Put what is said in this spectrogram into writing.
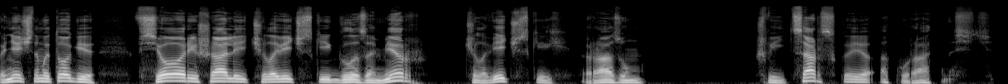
Конечном итоге все решали человеческий глазомер, человеческий разум, швейцарская аккуратность.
